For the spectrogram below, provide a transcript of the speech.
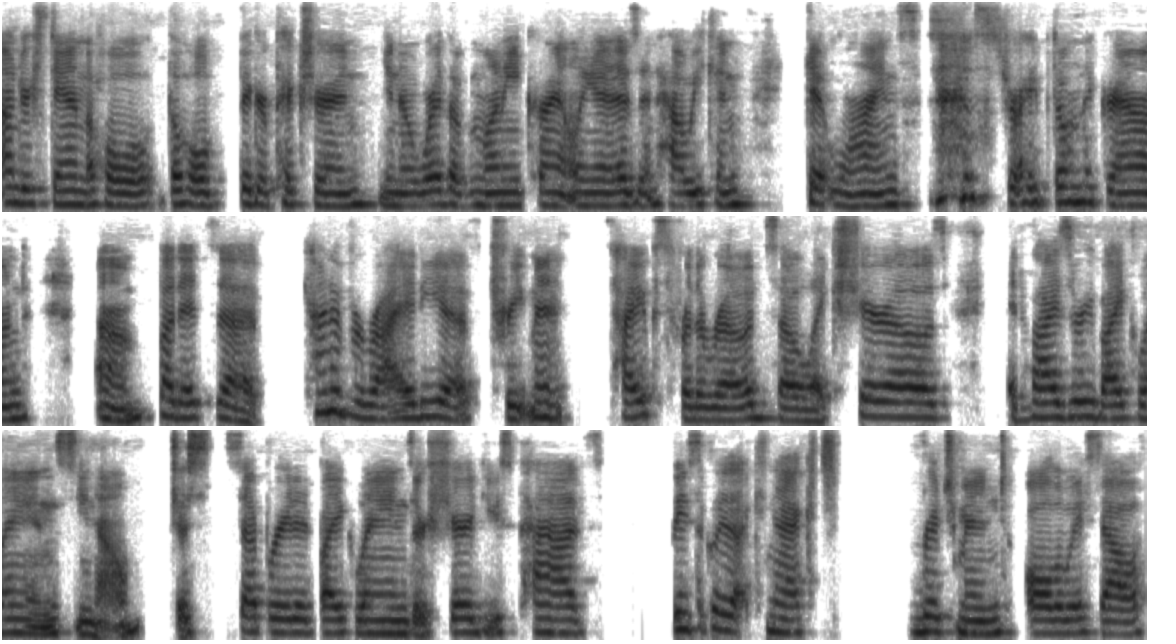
understand the whole the whole bigger picture and you know where the money currently is and how we can get lines striped on the ground. Um, but it's a kind of variety of treatment types for the road. So like sharrows, advisory bike lanes, you know, just separated bike lanes or shared use paths, basically that connect Richmond all the way south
